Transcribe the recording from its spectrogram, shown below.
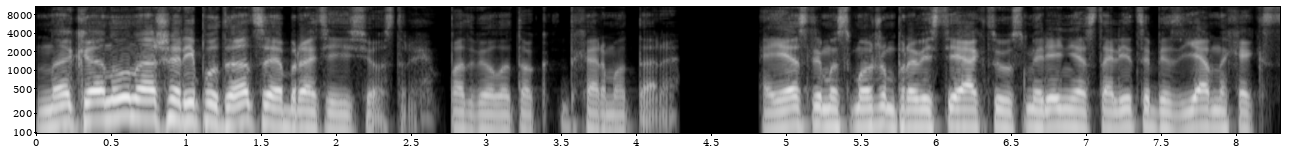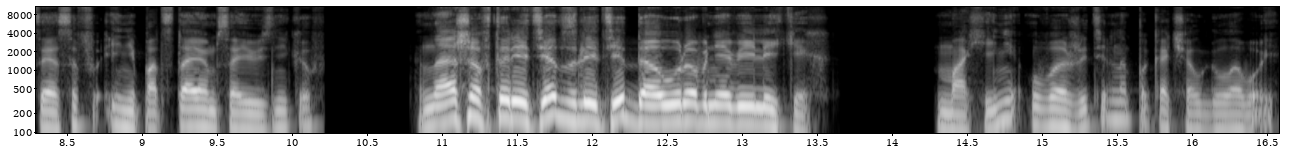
«На кону наша репутация, братья и сестры», — подвел итог Дхармотара. «Если мы сможем провести акцию усмирения столицы без явных эксцессов и не подставим союзников, Наш авторитет взлетит до уровня великих. Махини уважительно покачал головой.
